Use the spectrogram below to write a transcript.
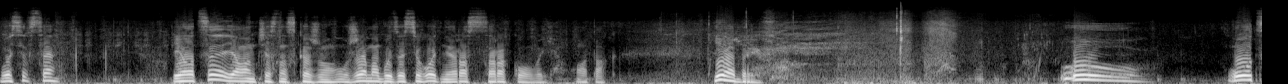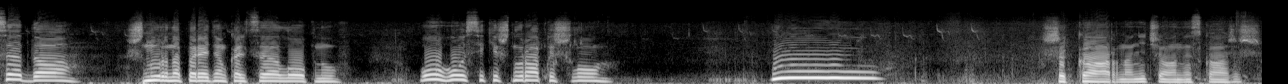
Ось і все. І оце, я вам чесно скажу, вже, мабуть, за сьогодні раз сороковий. Отак. І обрив. О, оце да. Шнур на передньому кольце лопнув. Ого, скільки шнура пішло. У, Шикарно, нічого не скажеш.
